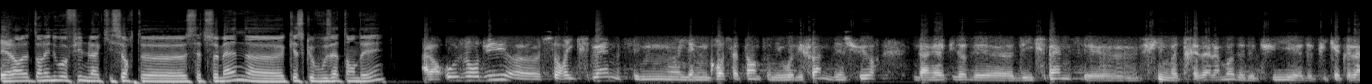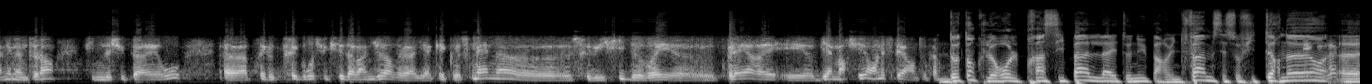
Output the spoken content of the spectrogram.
Et alors dans les nouveaux films là qui sortent cette semaine, qu'est-ce que vous attendez? Alors aujourd'hui, euh, sur X-Men, il y a une grosse attente au niveau des fans, bien sûr. Dernier épisode de, de X-Men, c'est euh, un film très à la mode depuis euh, depuis quelques années maintenant, film de super-héros. Euh, après le très gros succès d'Avengers euh, il y a quelques semaines, euh, celui-ci devrait euh, plaire et, et bien marcher, on l'espère en tout cas. D'autant que le rôle principal là est tenu par une femme, c'est Sophie Turner. Euh,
